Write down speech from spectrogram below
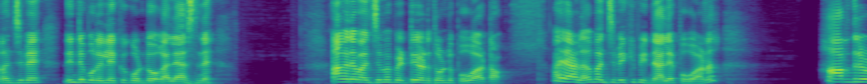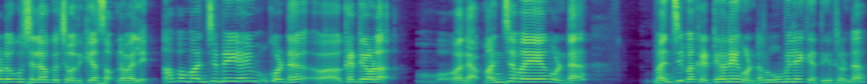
മഞ്ജുമേ നിന്റെ മുറിയിലേക്ക് കൊണ്ടുപോകാം കലാസിനെ അങ്ങനെ മഞ്ജിമ പെട്ടി എടുത്തുകൊണ്ട് പോവാ കേട്ടോ. അയാൾ മഞ്ജിമയ്ക്ക് പിന്നാലെ പോവാണ്. ആർദ്രയോട് കുശലമൊക്കെ ചോദിക്കുക സ്വപ്നവലി. അപ്പോൾ മഞ്ജിമയെയും കൊണ്ട് കെട്ടിയോൾ അല്ല മഞ്ചമയേയും കൊണ്ട് മഞ്ചിമ കെട്ടിയവനെയും കൊണ്ട് റൂമിലേക്ക് എത്തിയിട്ടുണ്ട്.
